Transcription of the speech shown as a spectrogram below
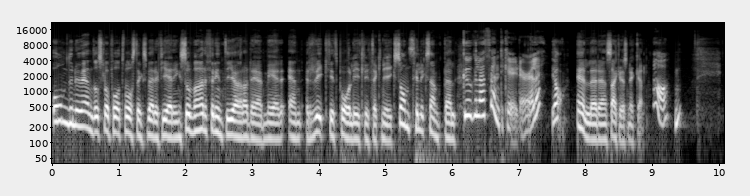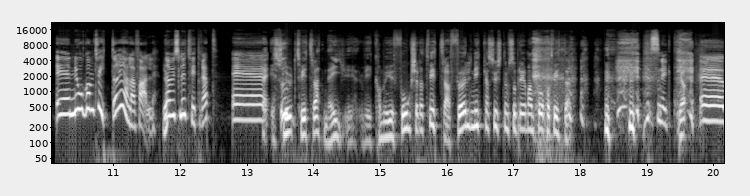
om du nu ändå slår på tvåstegsverifiering, så varför inte göra det med en riktigt pålitlig teknik som till exempel Google Authenticator, eller? Ja, eller en säkerhetsnyckel. Ja. Mm. Eh, nog om Twitter i alla fall. Ja. Nu har vi sluttvittrat. Eh, nej, sluttvittrat? Nej, vi kommer ju fortsätta twittra. Följ Nicka Systems och Bredband2 på Twitter. Snyggt. Ja. Eh,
